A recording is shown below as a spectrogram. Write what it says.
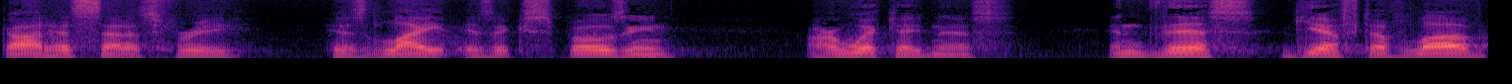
God has set us free. His light is exposing our wickedness. And this gift of love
